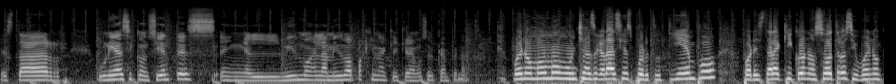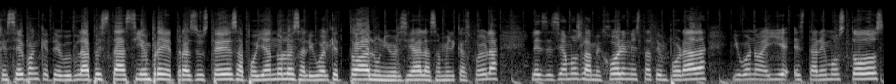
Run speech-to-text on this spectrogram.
estar unidas y conscientes en, el mismo, en la misma página que queremos el campeonato. Bueno Momo, muchas gracias por tu tiempo, por estar aquí con nosotros y bueno, que sepan que Tebutlap está siempre detrás de ustedes apoyándolos, al igual que toda la Universidad de las Américas Puebla. Les deseamos la mejor en esta temporada y bueno, ahí estaremos todos,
